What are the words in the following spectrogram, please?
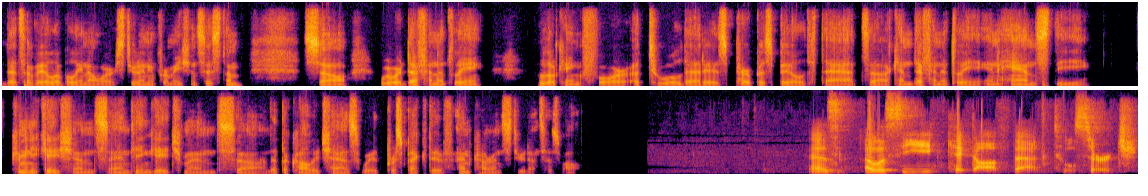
that's available in our student information system. So we were definitely looking for a tool that is purpose built that uh, can definitely enhance the communications and the engagements uh, that the college has with prospective and current students as well. As LSC kicked off that tool search,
